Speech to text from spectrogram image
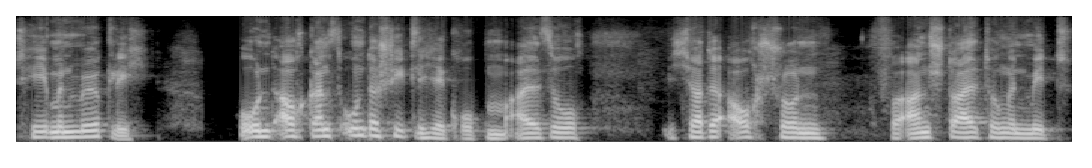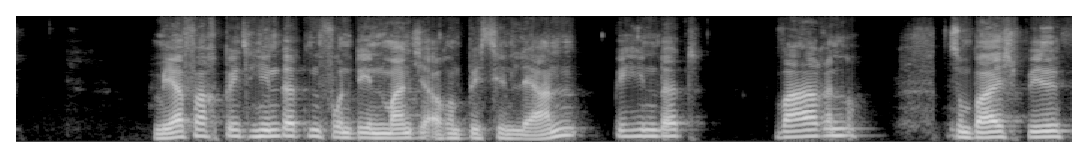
Themen möglich und auch ganz unterschiedliche Gruppen. Also ich hatte auch schon Veranstaltungen mit Mehrfachbehinderten, von denen manche auch ein bisschen lernbehindert waren. Zum Beispiel,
